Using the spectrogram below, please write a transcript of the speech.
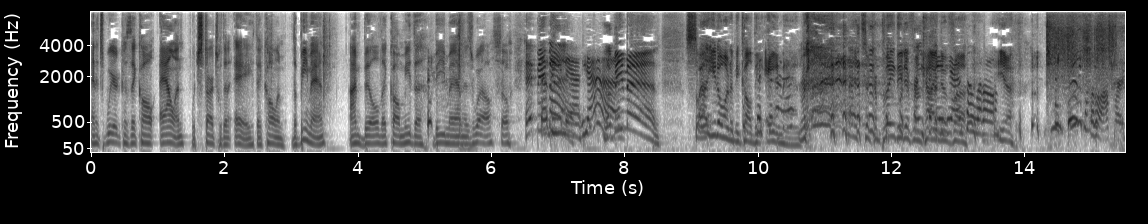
and it's weird because they call Alan, which starts with an A, they call him the B man. I'm Bill. They call me the B man as well. So hey, B man, yeah. the B man. So Well, you don't want to be called the A man. That's a completely different kind of. Yeah, it's a Uh, little- yeah. it's a little awkward.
